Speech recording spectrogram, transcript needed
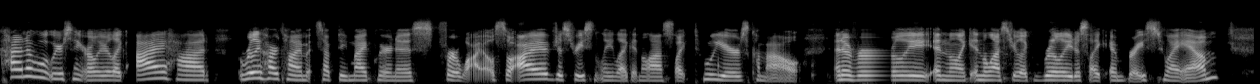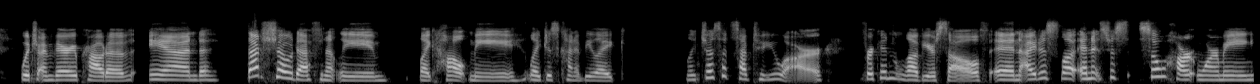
kind of what we were saying earlier, like I had a really hard time accepting my queerness for a while. So I've just recently, like in the last like two years, come out and have really, and like in the last year, like really just like embraced who I am, which I'm very proud of. And that show definitely like helped me, like just kind of be like, like just accept who you are freaking love yourself and i just love and it's just so heartwarming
